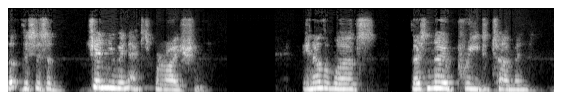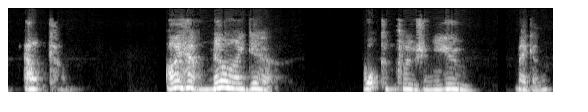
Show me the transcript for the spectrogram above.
that this is a genuine exploration. In other words, there's no predetermined outcome. I have no idea what conclusion you, Megan,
